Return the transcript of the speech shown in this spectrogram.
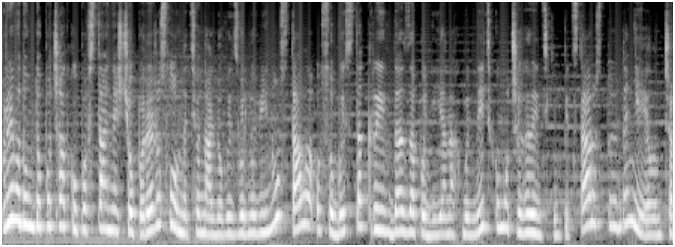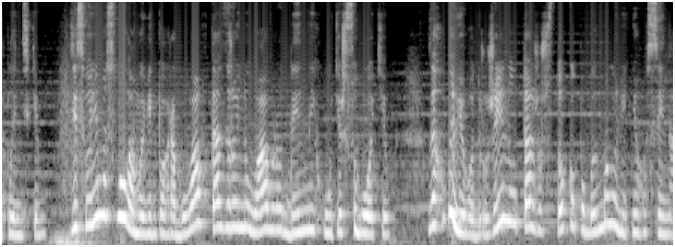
Приводом до початку повстання, що переросло в національну визвольну війну, стала особиста кривда, заподіяна Хмельницькому чигиринським підстаростою Даніелем Чаплинським. Зі своїми слугами він пограбував та зруйнував родинний хутір суботів, захопив його дружину та жорстоко побив малолітнього сина.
